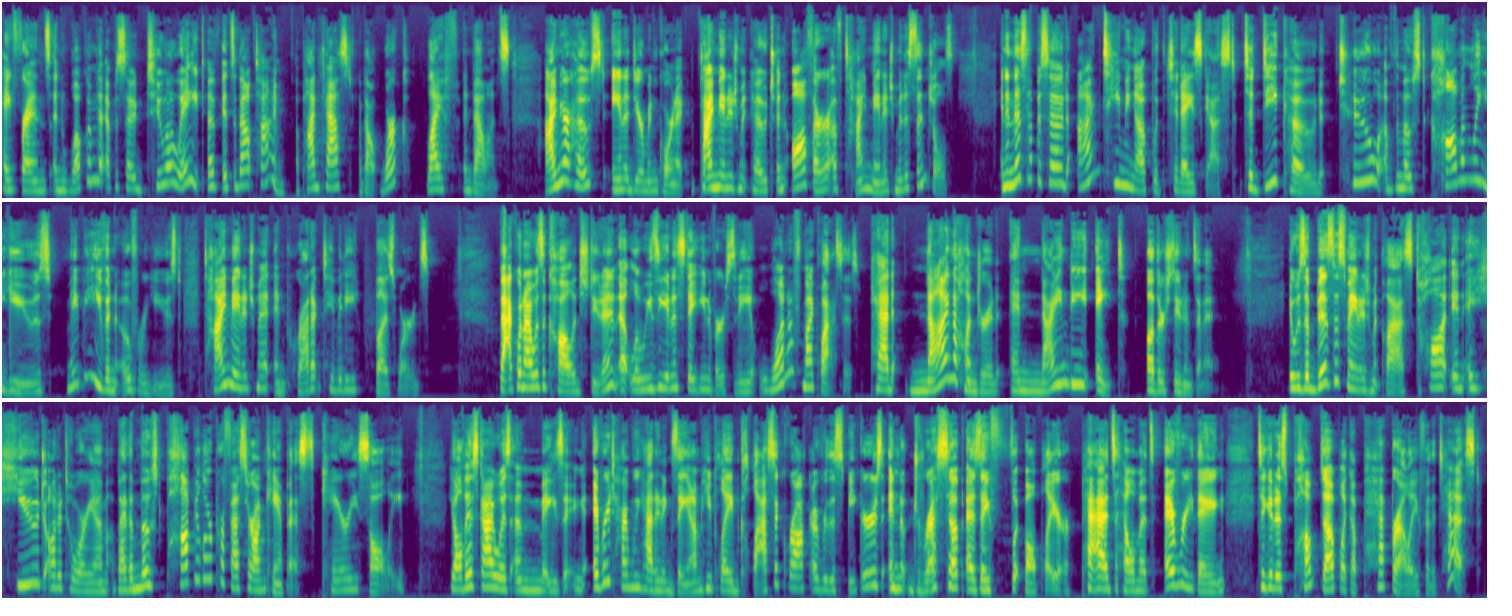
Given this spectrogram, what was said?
Hey, friends, and welcome to episode 208 of It's About Time, a podcast about work, life, and balance. I'm your host, Anna Dearmon Kornick, time management coach and author of Time Management Essentials. And in this episode, I'm teaming up with today's guest to decode two of the most commonly used, maybe even overused, time management and productivity buzzwords. Back when I was a college student at Louisiana State University, one of my classes had 998 other students in it. It was a business management class taught in a huge auditorium by the most popular professor on campus, Carrie Sawley. Y'all, this guy was amazing. Every time we had an exam, he played classic rock over the speakers and dressed up as a football player pads, helmets, everything to get us pumped up like a pep rally for the test.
